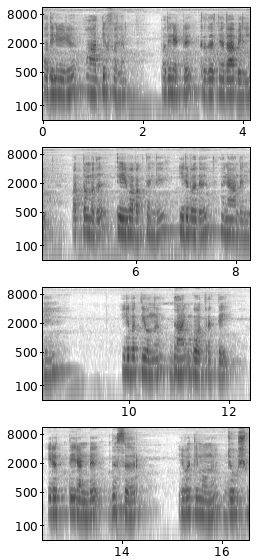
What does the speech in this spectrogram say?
പതിനേഴ് ആദ്യഫലം പതിനെട്ട് കൃതജ്ഞതാബലി പത്തൊമ്പത് ദൈവഭക്തന്റെ ഇരുപത് അനാഥന്റെ ഇരുപത്തിയൊന്ന് ദാൻ ഗോത്രത്തെ ഇരുപത്തിരണ്ട് ഗസേർ ഇരുപത്തിമൂന്ന് ജോഷ്വ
